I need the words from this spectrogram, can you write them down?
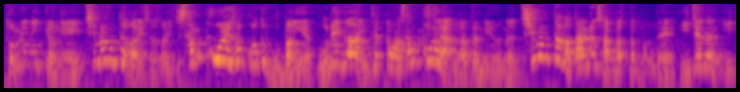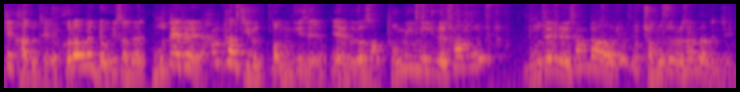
도미닉 경에 치명타가 있어서 이제 3코어에 섞어도 무방이에요. 우리가 이때 동안 3코어에 안 갔던 이유는 치명타가 딸려서 안 갔던 건데 이제는 이때 가도 돼요. 그러면 여기서는 무대를 한 칸 뒤로 넘기세요. 예를 들어서 도미닉을 사고 무대를 산 다음에 뭐 정수를 산다든지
